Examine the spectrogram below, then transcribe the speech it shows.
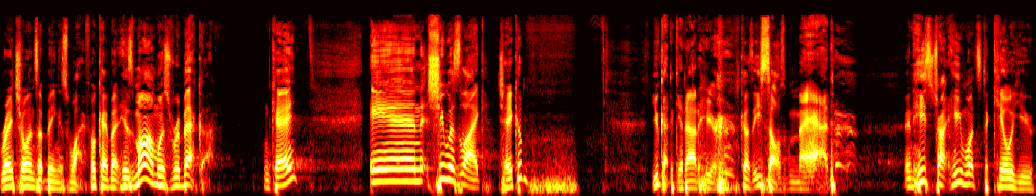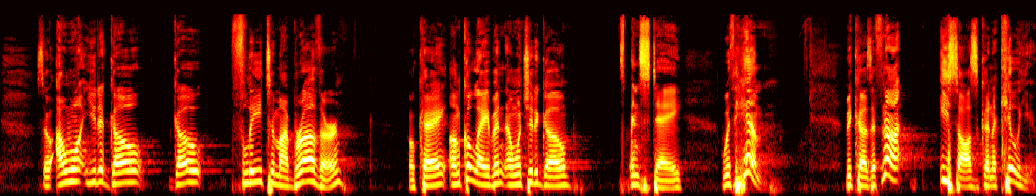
Rachel ends up being his wife. Okay, but his mom was Rebecca. Okay? And she was like, Jacob, you got to get out of here because Esau's mad. and he's trying he wants to kill you. So I want you to go go flee to my brother, okay, Uncle Laban. I want you to go and stay with him. Because if not, Esau's gonna kill you.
